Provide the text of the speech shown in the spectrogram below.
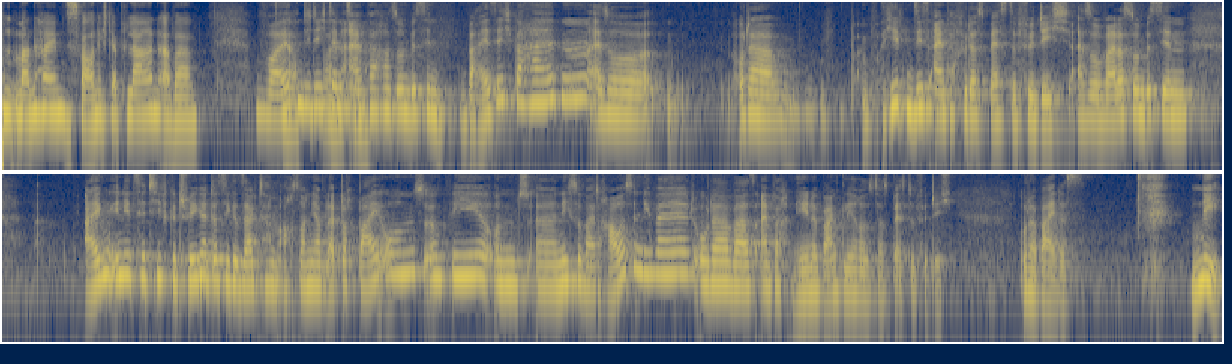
und Mannheim. Das war auch nicht der Plan, aber. Wollten ja, die dich denn halt so. einfach so ein bisschen bei sich behalten? Also, oder hielten sie es einfach für das Beste für dich? Also war das so ein bisschen eigeninitiativ getriggert, dass Sie gesagt haben, ach Sonja, bleib doch bei uns irgendwie und äh, nicht so weit raus in die Welt? Oder war es einfach, nee, eine Banklehre ist das Beste für dich? Oder beides? Nee,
